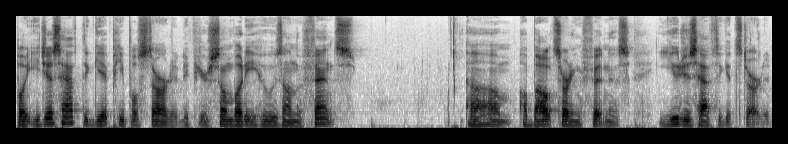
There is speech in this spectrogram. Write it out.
But you just have to get people started. If you're somebody who's on the fence um, about starting fitness, you just have to get started.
